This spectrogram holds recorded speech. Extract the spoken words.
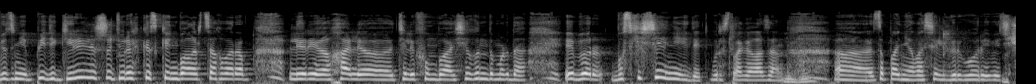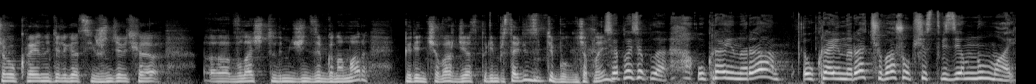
візіне пиде келіші түрек кескен баларцақ варап, лере хал телефонба шигындымырда эбир восхищение дейт бирсла галазан запания Василий Григорьевич. Чего Украина делегации Жинжевича власть тудым жинзем ганамар перен чаваш диаспорин представительстве был чаплай чапла чапла украинара украинара чаваш обществе зем нумай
